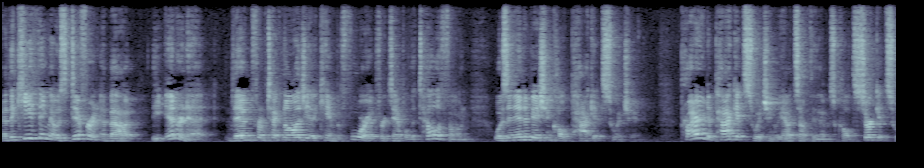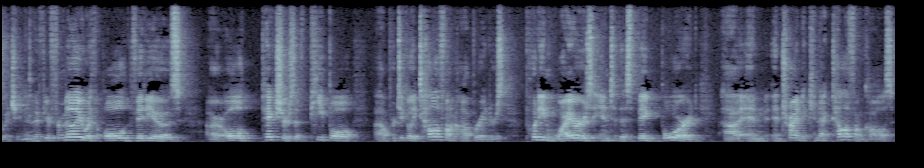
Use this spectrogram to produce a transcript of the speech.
Now, the key thing that was different about the internet than from technology that came before it, for example, the telephone, was an innovation called packet switching. Prior to packet switching, we had something that was called circuit switching. And if you're familiar with old videos or old pictures of people, uh, particularly telephone operators, putting wires into this big board uh, and, and trying to connect telephone calls,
